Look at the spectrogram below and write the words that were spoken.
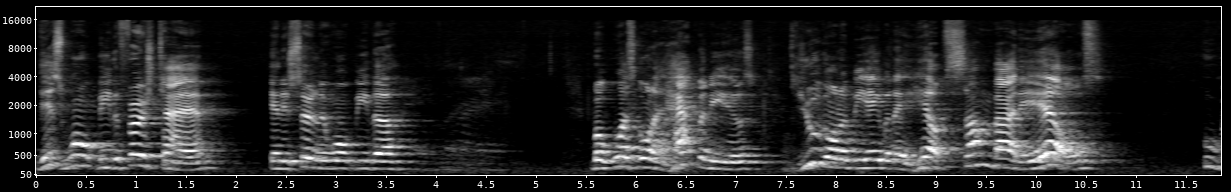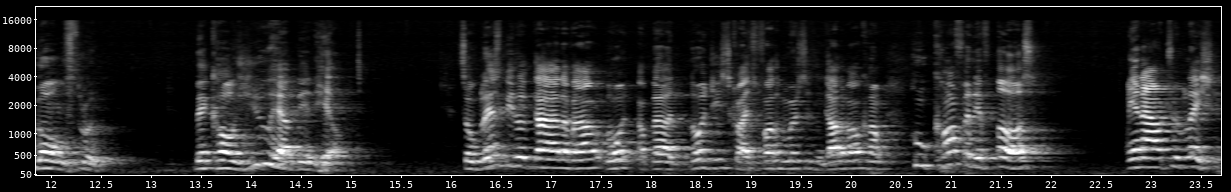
This won't be the first time, and it certainly won't be the. But what's going to happen is you're going to be able to help somebody else who goes through because you have been helped. So blessed be the God of our Lord, of our Lord Jesus Christ, Father of mercies and God of our comfort, who comforteth us in our tribulation.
